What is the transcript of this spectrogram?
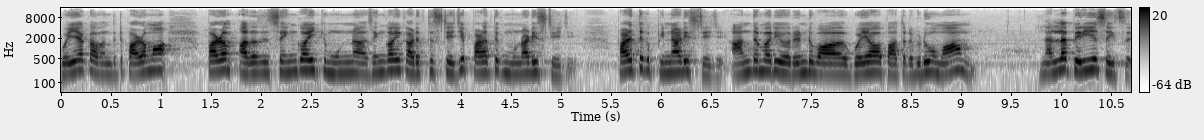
கொய்யாக்காய் வந்துட்டு பழமாக பழம் அதாவது செங்காய்க்கு முன்னா செங்காய்க்கு அடுத்த ஸ்டேஜ் பழத்துக்கு முன்னாடி ஸ்டேஜ் பழத்துக்கு பின்னாடி ஸ்டேஜ் அந்த மாதிரி ஒரு ரெண்டு வா கொய்யாவை பார்த்துட்டு விடுவோமா? நல்ல பெரிய சைஸு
